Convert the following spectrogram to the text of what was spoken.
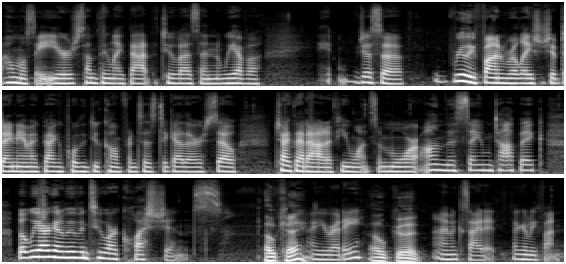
almost eight years, something like that, the two of us. And we have a just a really fun relationship dynamic back and forth. We do conferences together. So check that out if you want some more on this same topic. But we are going to move into our questions. Okay. Are you ready? Oh, good. I'm excited. They're going to be fun.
